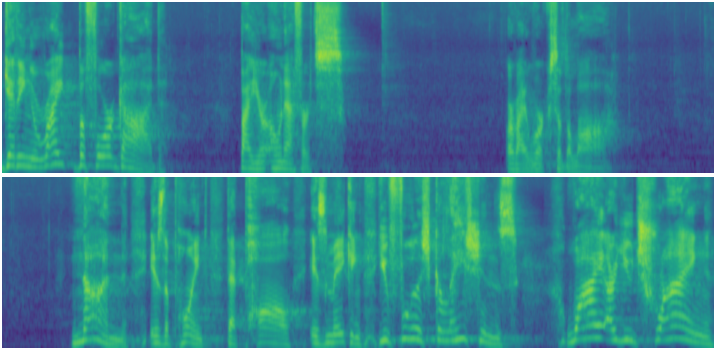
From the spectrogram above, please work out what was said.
getting right before God by your own efforts or by works of the law? None is the point that Paul is making. You foolish Galatians, why are you trying,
